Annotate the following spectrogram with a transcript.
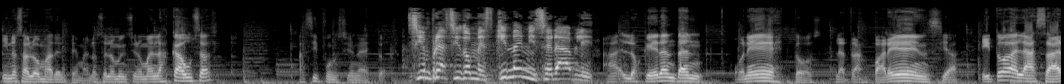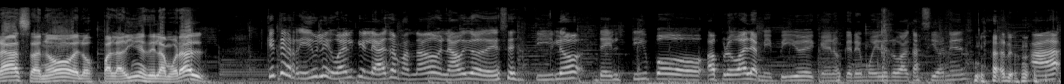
y no se habló más del tema, no se lo mencionó más en las causas. Así funciona esto. Siempre ha sido mezquina y miserable. a los que eran tan honestos, la transparencia y toda la zaraza, ¿no? De los paladines de la moral. Qué terrible, igual que le haya mandado un audio de ese estilo, del tipo, aprobale a mi pibe que no queremos ir de vacaciones, Claro. a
